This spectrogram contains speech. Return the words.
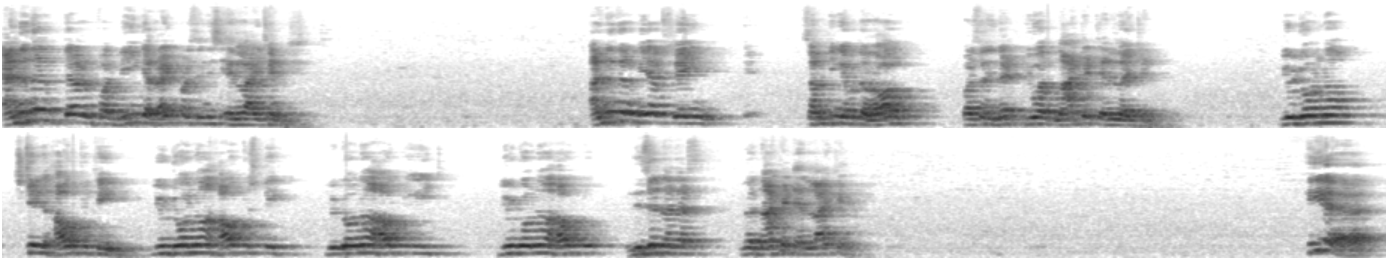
Another term for being a right person is enlightened. Another way of saying something about the wrong person is that you are not yet enlightened. You don't know still how to think. You don't know how to speak. You don't know how to eat. You don't know how to listen others. You are not yet enlightened. Here,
